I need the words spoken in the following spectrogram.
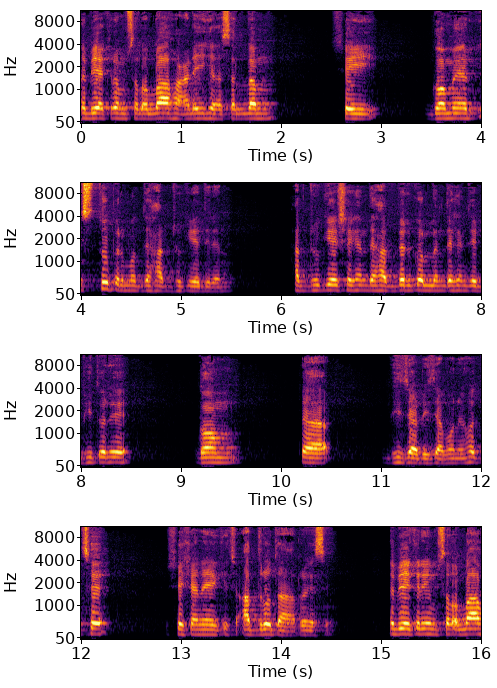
নবী আকরম সাল আলহি আসাল্লাম সেই গমের স্তূপের মধ্যে হাত ঢুকিয়ে দিলেন। হাত ঢুকিয়ে সেখান থেকে হাত বের করলেন, দেখেন যে ভিতরে গমটা ভিজা ভিজা মনে হচ্ছে, সেখানে কিছু আর্দ্রতা রয়েছে। নবী করিম সাল্লাহ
